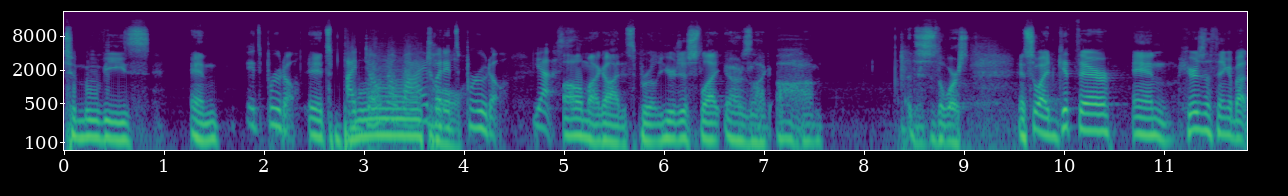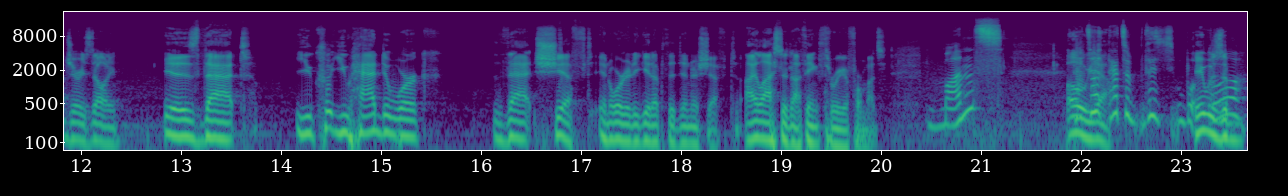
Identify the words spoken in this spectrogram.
to movies and It's brutal. It's brutal. I don't know why, but it's brutal. Yes. Oh my God, it's brutal. You're just like, I was like, oh, I'm- this is the worst. And so I'd get there, and here's the thing about Jerry's Deli is that you could, you had to work that shift in order to get up to the dinner shift. I lasted, I think, three or four months. Months. Oh that's yeah, A, that's a. This, it was ugh. a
